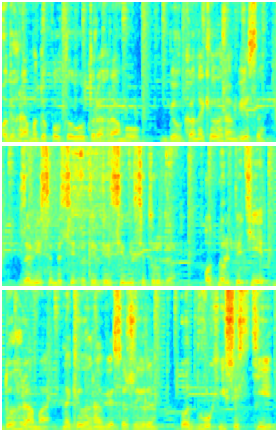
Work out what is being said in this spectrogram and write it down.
от грамма до полутора граммов белка на килограмм веса в зависимости от интенсивности труда. От 0,5 до грамма на килограмм веса жира, от 2,6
